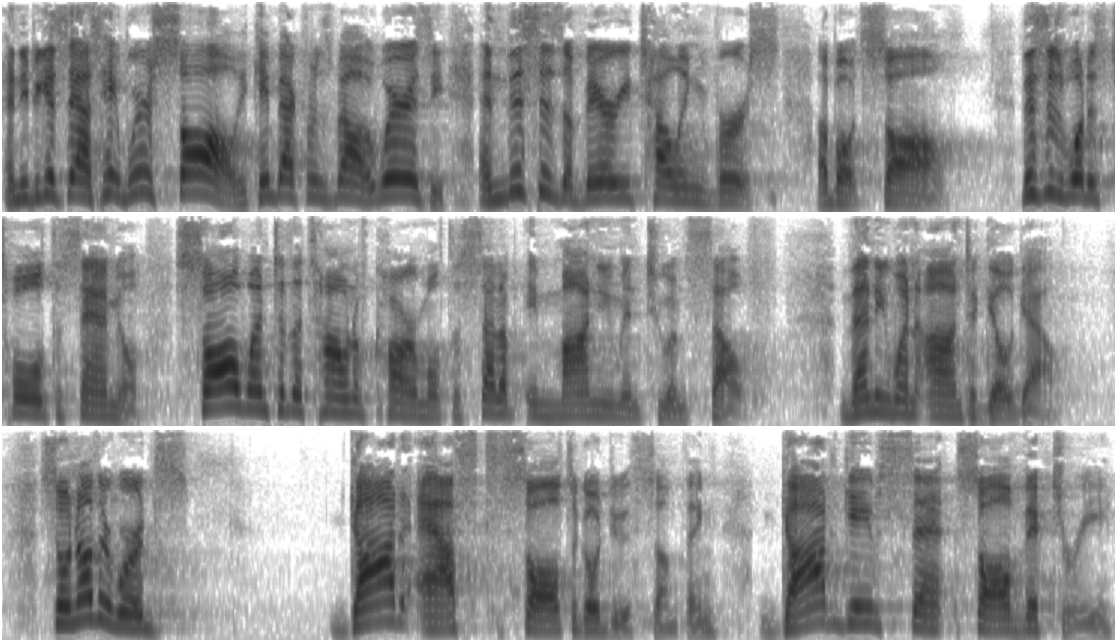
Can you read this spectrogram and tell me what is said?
And he begins to ask, Hey, where's Saul? He came back from his battle. Where is he? And this is a very telling verse about Saul. This is what is told to Samuel. Saul went to the town of Carmel to set up a monument to himself. Then he went on to Gilgal. So, in other words, God asked Saul to go do something. God gave Saul victory.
